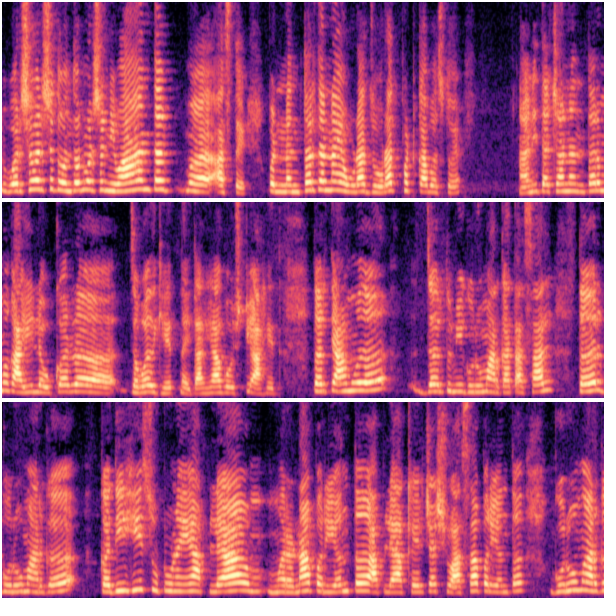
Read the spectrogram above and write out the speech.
वर्ष वर्ष दोन दोन वर्ष निवांत असते. पण नंतर त्यांना एवढा जोरात फटका बसतो आहे आणि त्याच्यानंतर मग आई लवकर जवळ घेत नाहीत. ह्या गोष्टी आहेत. तर त्यामुळं जर तुम्ही गुरुमार्गात असाल तर गुरुमार्ग कधीही सुटू नये. आपल्या मरणापर्यंत आपल्या अखेरच्या श्वासापर्यंत गुरुमार्ग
